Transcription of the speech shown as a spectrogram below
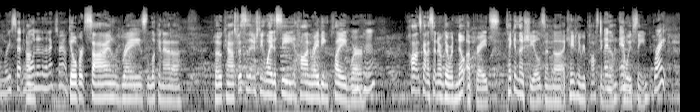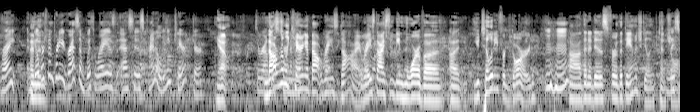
And reset and Um, going into the next round. Gilbert Sign, Rey's looking at a bowcaster. This is an interesting way to see Han Rey being played, where Mm-hmm. Han's kind of sitting over there with no upgrades, taking those shields and uh, occasionally reposting them, that we've seen. Right, right. And, And Gilbert's then- been pretty aggressive with Rey as, as his kind of lead character Yeah. Throughout Not really tournament. caring about Rey's die. Rey's die seems to be more of a, a utility for guard uh, than it is for the damage dealing At potential. least,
